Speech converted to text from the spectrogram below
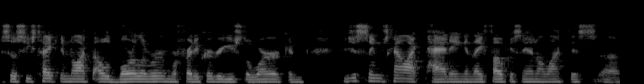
so she's taking him to like the old boiler room where Freddy Krueger used to work, and it just seems kind of like padding. And they focus in on like this uh,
